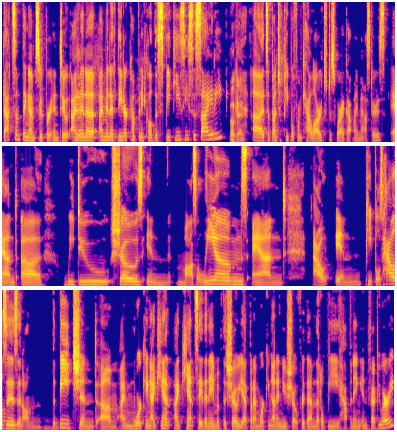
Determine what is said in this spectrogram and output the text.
That's something I'm super into. I'm Yeah. in a I'm in a theater company called the Speakeasy Society. Okay. Uh, it's a bunch of people from Cal Arts, which is where I got my master's, and uh, we do shows in mausoleums and out in people's houses and on the beach. And um, I'm working. I can't I can't say the name of the show yet, but I'm working on a new show for them that'll be happening in February.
